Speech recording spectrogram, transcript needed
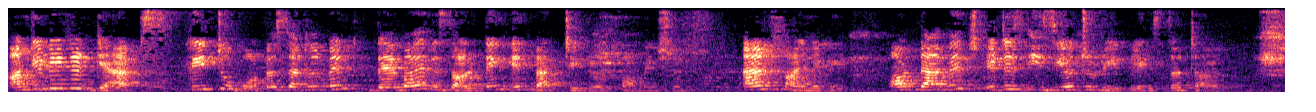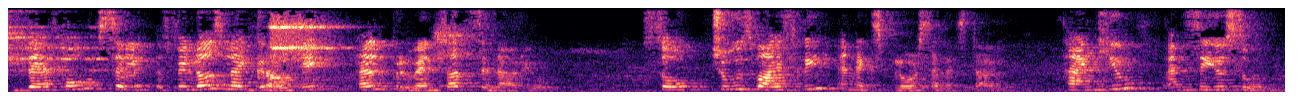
Undulated gaps lead to water settlement thereby resulting in bacterial formation. And finally, on damage it is easier to replace the tile. Therefore, fillers like grouting help prevent such scenario. So choose wisely and explore Celestile. Thank you and see you soon.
